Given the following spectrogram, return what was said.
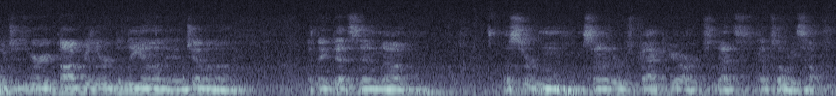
which is very popular, De Leon, and Gemini. I think that's in uh, a certain senator's backyard, so that's that's always helpful.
